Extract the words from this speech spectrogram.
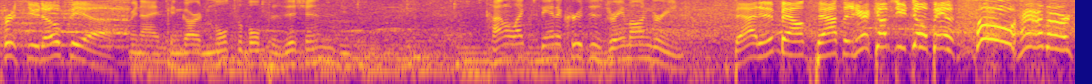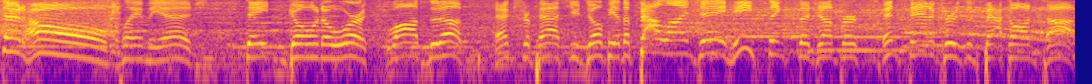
Chris Udofia. Knife can guard multiple positions. He's kind of like Santa Cruz's Draymond Green. Bad inbounds pass, and here comes Udofia. Oh, hammers it home. Claim the edge. Staten going to work, lobs it up. Extra pass, Udofia. The foul line, Jay. He sinks the jumper, and Santa Cruz is back on top.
